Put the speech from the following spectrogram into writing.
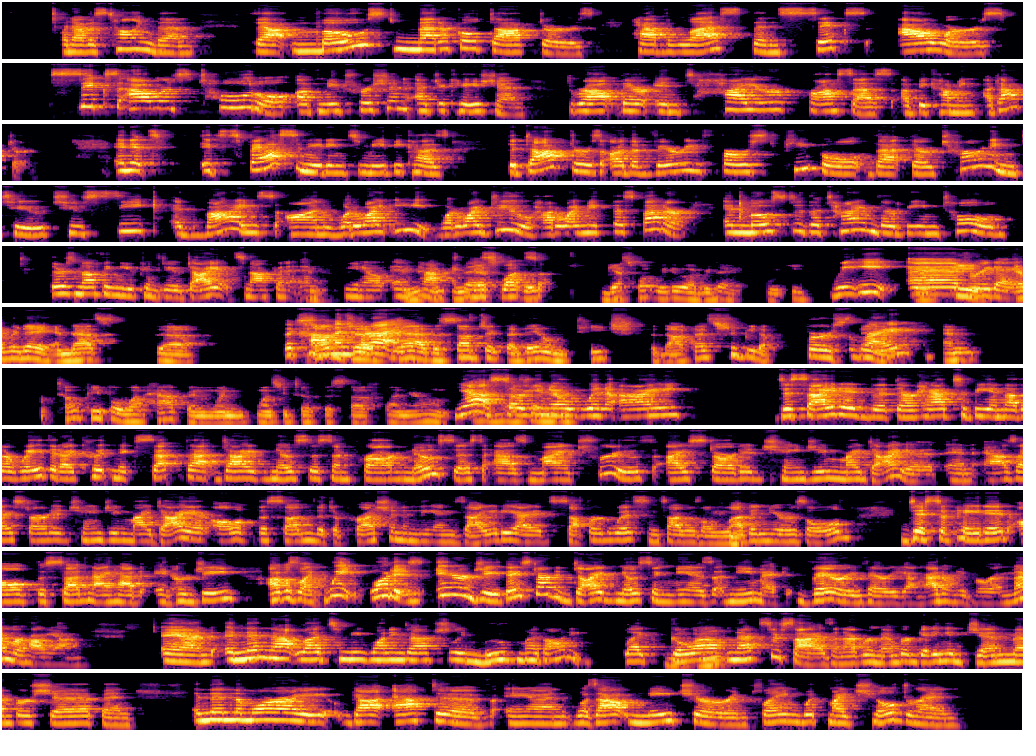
and i was telling them that most medical doctors have less than six hours, six hours total of nutrition education throughout their entire process of becoming a doctor. And it's it's fascinating to me because the doctors are the very first people that they're turning to to seek advice on what do I eat? What do I do? How do I make this better? And most of the time they're being told there's nothing you can do. Diet's not going to, you know, impact and, and this. guess what? We, guess what we do every day? We eat we eat We every eat day. Every day, and that's the the common subject, thread, Yeah, the subject that they don't teach the doctor. That should be the first thing. right? And tell people what happened when once you took the stuff on your own. Yeah. So, That's you know, when I decided that there had to be another way that I couldn't accept that diagnosis and prognosis as my truth, I started changing my diet. And as I started changing my diet, all of the sudden the depression and the anxiety I had suffered with since I was hmm. 11 years old dissipated. All of the sudden I had energy. I was like, wait, what is energy? They started diagnosing me as anemic very, very young. I don't even remember how young. And and then that led to me wanting to actually move my body like go Mhm. out and exercise and i remember getting a gym membership and and then the more i got active and was out in nature and playing with my children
